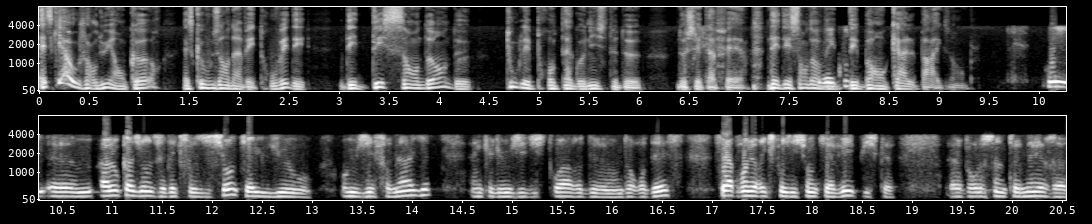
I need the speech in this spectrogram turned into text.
Est-ce qu'il y a aujourd'hui encore, est-ce que vous en avez trouvé des, des descendants de tous les protagonistes de, de cette affaire Des descendants des, des bancales par exemple Oui, euh, à l'occasion de cette exposition qui a eu lieu au, au musée Fenaille, hein, qui est le musée d'histoire de, de Rodez. C'est la première exposition qu'il y avait, puisque euh, pour le centenaire, euh,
